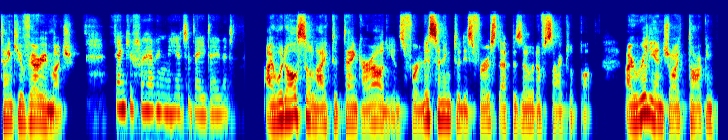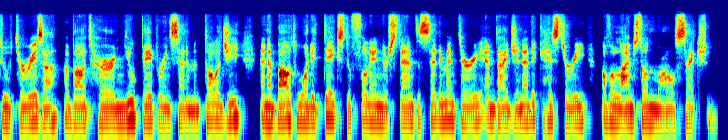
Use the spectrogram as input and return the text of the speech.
Thank you very much. Thank you for having me here today, David. I would also like to thank our audience for listening to this first episode of Cyclopod. I really enjoyed talking to Theresa about her new paper in sedimentology and about what it takes to fully understand the sedimentary and diagenetic history of a limestone marl section.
